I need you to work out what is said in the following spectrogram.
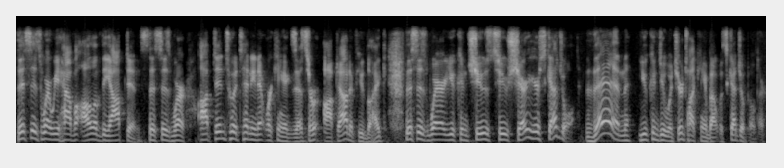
This is where we have all of the opt-ins. This is where opt-in to attendee networking exists or opt out if you'd like. This is where you can choose to share your schedule. Then you can do what you're talking about with Schedule Builder.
